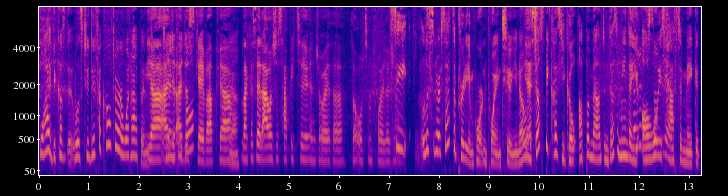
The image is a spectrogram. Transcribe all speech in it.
Why? Because it was too difficult, or what happened? Yeah, I, I just gave up. Yeah. Yeah. like I said, I was just happy to enjoy the the autumn foliage. See, listeners, that's a pretty important point too. You know, Yes. just because you go up a mountain doesn't mean that you always yes. have to make it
